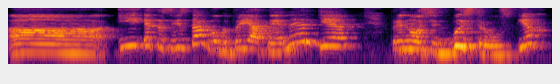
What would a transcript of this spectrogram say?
А, и эта звезда благоприятная энергия приносит быстрый успех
